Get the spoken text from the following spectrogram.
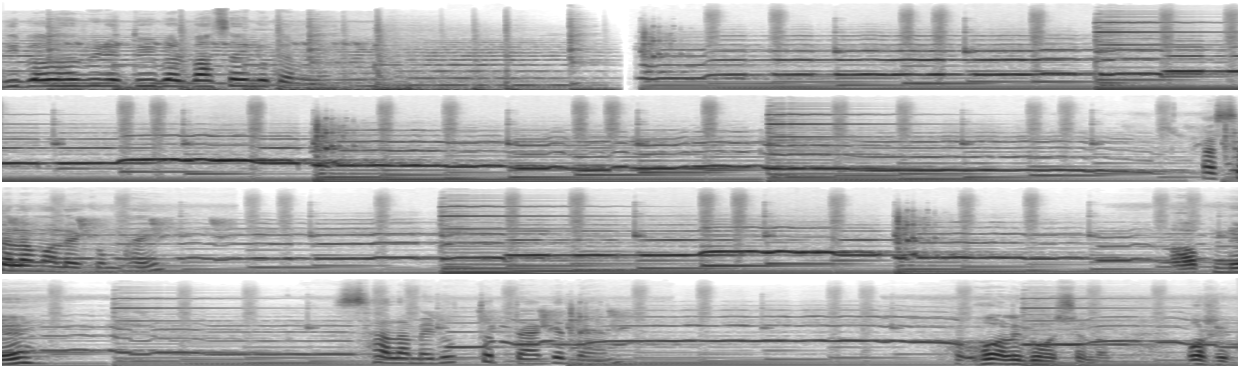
দিবা ভাবিরে দুইবার বাঁচাইলো কেমন? আসসালামু আলাইকুম ভাই। আপনি? সালামের উত্তরটা আগে দেন। ওয়ালাইকুম আসসালাম। বসেন।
